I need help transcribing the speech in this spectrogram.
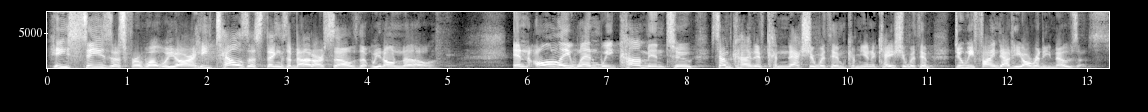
He sees us for what we are. He tells us things about ourselves that we don't know. And only when we come into some kind of connection with Him, communication with Him, do we find out He already knows us.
